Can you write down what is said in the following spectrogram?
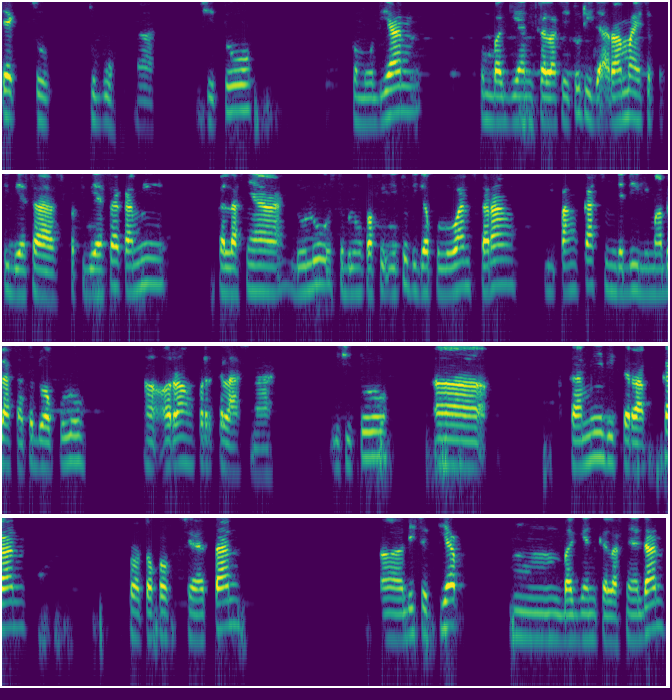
cek tubuh. Nah, di situ kemudian pembagian kelas itu tidak ramai seperti biasa. Seperti biasa kami kelasnya dulu sebelum Covid itu 30-an, sekarang dipangkas menjadi 15 atau 20 uh, orang per kelas. Nah, di situ uh, kami diterapkan protokol kesehatan uh, di setiap um, bagian kelasnya dan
